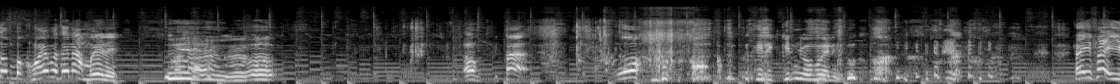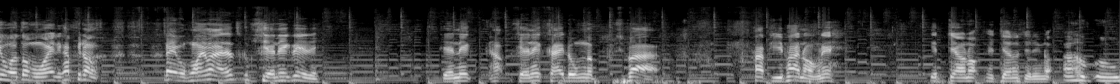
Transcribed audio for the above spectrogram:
ต้มบักหอยมาใส่น้ำมื้อนี่แม่เออเอาพี่ป้า โอ้สิได้กินอยู่มื้อนี่ใส่ไฟอยู่บ่ต้มหอยนี่ครับพี่น้องได้บักหอยมาแล้วเสียเน็กได้ดิเสียเน็กครับเสียเน็กสายดงกับสิผ้าผ้าผีผ้าหนองเด้เฮ็ดแจวเนาะเฮ็ดแจวเนาะเสียเน็กเนาะเอาผม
